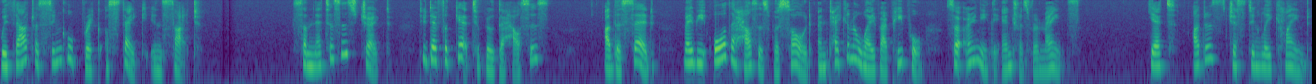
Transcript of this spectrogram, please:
without a single brick or stake in sight. Some netizens joked, did they forget to build the houses? Others said, maybe all the houses were sold and taken away by people, so only the entrance remains. Yet others jestingly claimed,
